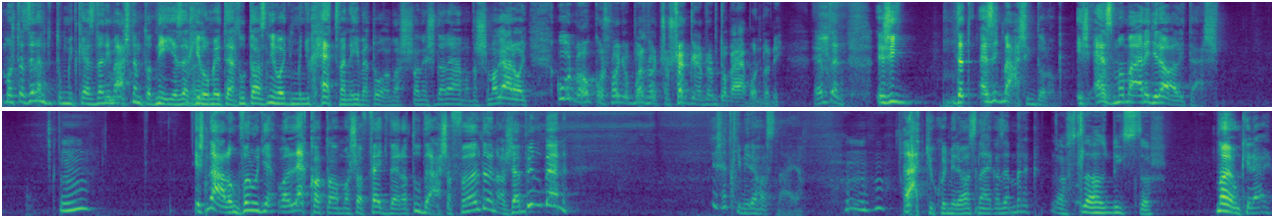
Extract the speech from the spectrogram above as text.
most ezzel nem tudtunk mit kezdeni, más nem tud 4000 kilométert utazni, hogy mondjuk 70 évet olvasson, és utána elmondassa magára, hogy kurva okos vagyok, az, csak senkinek nem tudom elmondani. Érted? És így, de ez egy másik dolog. És ez ma már egy realitás. Mm. És nálunk van ugye a leghatalmasabb fegyver, a tudás a Földön, a zsebünkben, és hát ki mire használja. Látjuk, hogy mire használják az emberek. Azt le, az biztos. Nagyon király.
